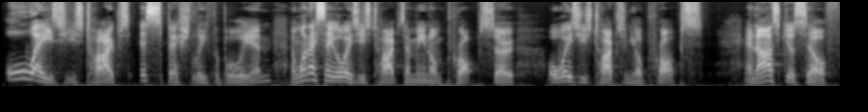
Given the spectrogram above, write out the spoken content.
Always use types, especially for Boolean. And when I say always use types, I mean on props. So, always use types on your props and ask yourself,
